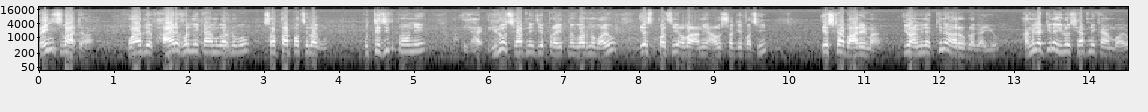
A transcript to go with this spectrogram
बेन्चबाट उहाँहरूले फायर खोल्ने काम गर्नुभयो सत्ता पक्षलाई उत्तेजित बनाउने हिलो छ्याप्ने जे प्रयत्न गर्नुभयो यसपछि अब हामी हाउस सकेपछि यसका बारेमा यो हामीलाई किन आरोप लगाइयो? हामीलाई किन हिलो छ्याप्ने काम भयो?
